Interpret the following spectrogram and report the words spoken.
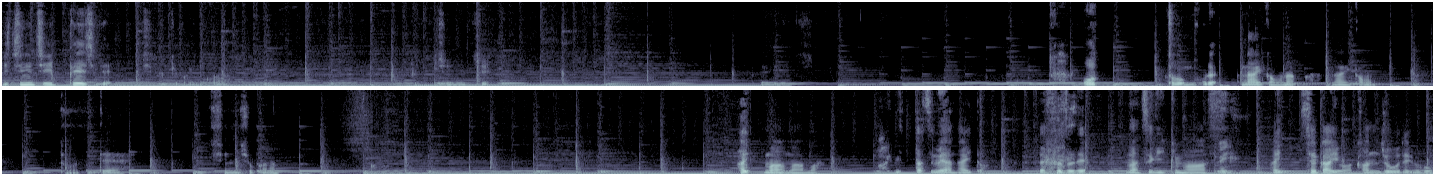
1日1ページで気づけばいいのかな1日ページおっとこれないかもなないかもちょっと待って新書かなはいまあまあまあ、はい1冊目はないとということでまあ次行きますはいはい、世界は感情で動く。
